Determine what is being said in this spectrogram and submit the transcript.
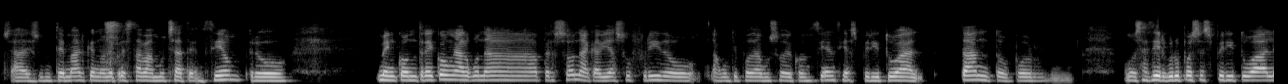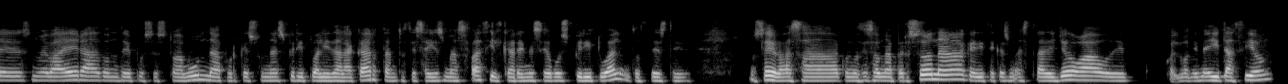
o sea, es un tema al que no le prestaba mucha atención, pero me encontré con alguna persona que había sufrido algún tipo de abuso de conciencia espiritual, tanto por vamos a decir, grupos espirituales, nueva era, donde pues esto abunda porque es una espiritualidad a la carta, entonces ahí es más fácil caer en ese ego espiritual, entonces no sé, vas a, conoces a una persona que dice que es maestra de yoga o de, de meditación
